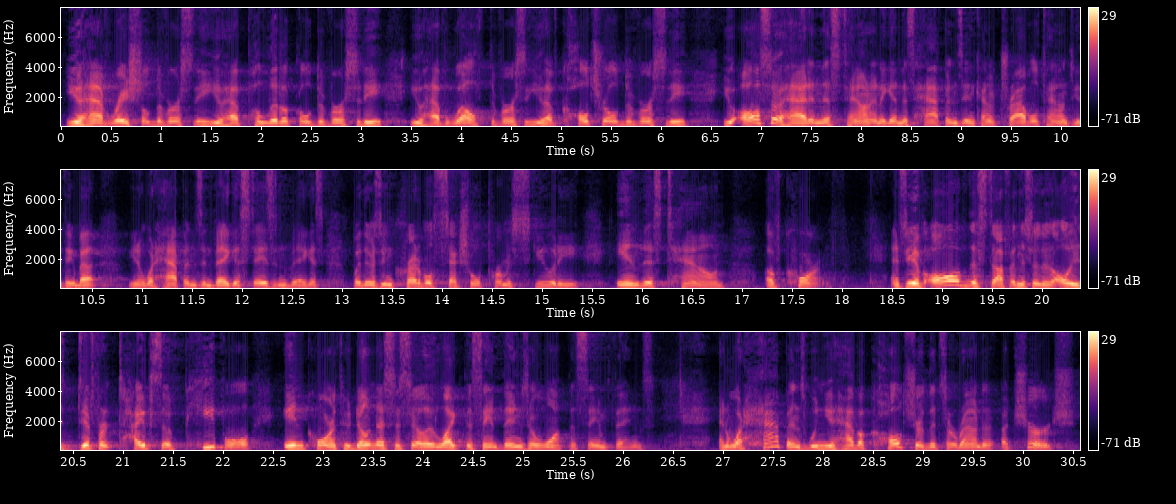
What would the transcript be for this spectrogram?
You have racial diversity, you have political diversity, you have wealth diversity, you have cultural diversity. You also had in this town, and again, this happens in kind of travel towns. You think about you know, what happens in Vegas stays in Vegas. But there's incredible sexual promiscuity in this town of Corinth. And so you have all of this stuff, and so there's all these different types of people in Corinth who don't necessarily like the same things or want the same things. And what happens when you have a culture that's around a, a church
